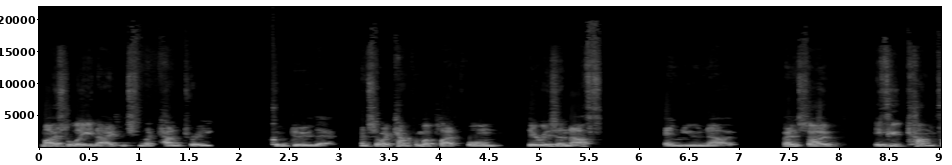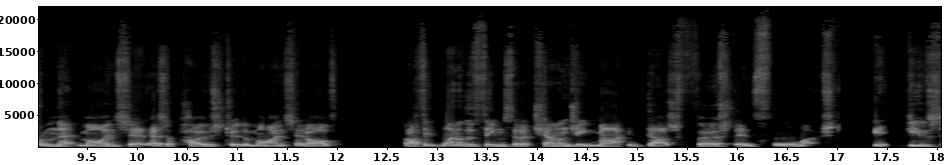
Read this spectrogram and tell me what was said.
most lead agents in the country could do that. And so I come from a platform, there is enough, and you know. And so if you come from that mindset as opposed to the mindset of, and I think one of the things that a challenging market does first and foremost, it gives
